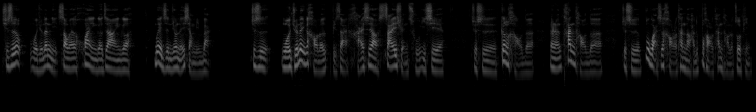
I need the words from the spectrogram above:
其实我觉得你稍微换一个这样一个位置，你就能想明白，就是。我觉得一个好的比赛还是要筛选出一些，就是更好的让人探讨的，就是不管是好的探讨还是不好的探讨的作品。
